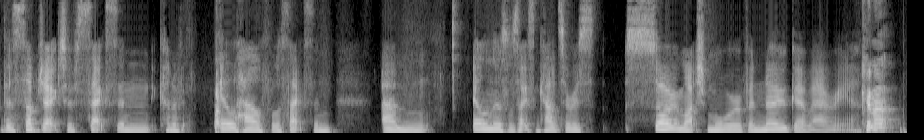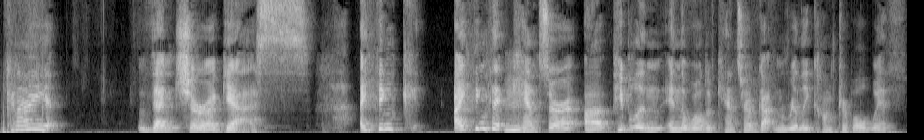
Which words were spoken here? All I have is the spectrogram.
the subject of sex and kind of ill health or sex and um, illness or sex and cancer is so much more of a no go area? Can I can I venture a guess? I think I think that mm. cancer, uh, people in in the world of cancer have gotten really comfortable with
